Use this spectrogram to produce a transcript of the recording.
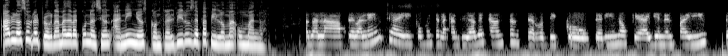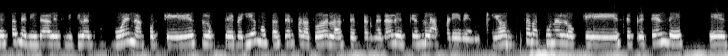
habló sobre el programa de vacunación a niños contra el virus de papiloma humano. La prevalencia y como dice la cantidad de cáncer cervicouterino que hay en el país, esta medida definitiva es buena porque es lo que deberíamos hacer para todas las enfermedades, que es la prevención. Esta vacuna lo que se pretende es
